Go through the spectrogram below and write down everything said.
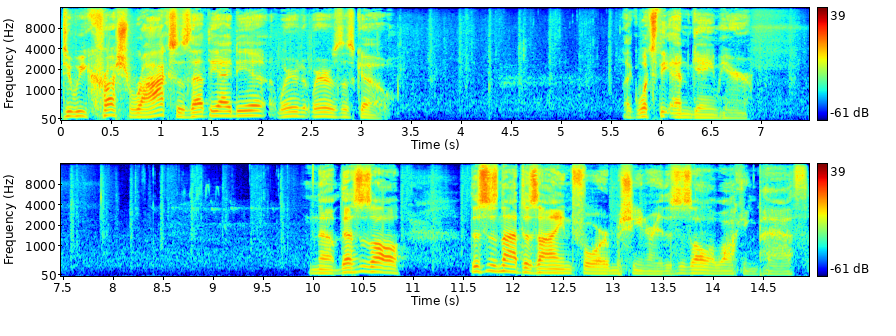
do we crush rocks? Is that the idea? Where where does this go? Like, what's the end game here? No, this is all. This is not designed for machinery. This is all a walking path.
